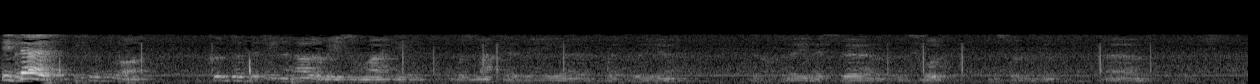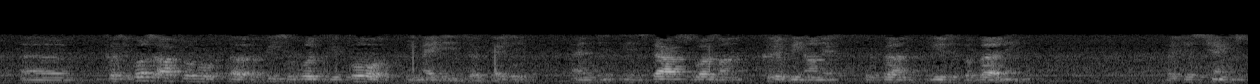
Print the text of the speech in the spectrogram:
He says, could there have been another reason why he was matter the, uh, the, the, uh, the, this, uh, this wood, this wood, um, uh, because it was after all uh, a piece of wood before he made it into a kelim, and his gas was on, could have been on it to burn, use it for burning, but it just changed.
